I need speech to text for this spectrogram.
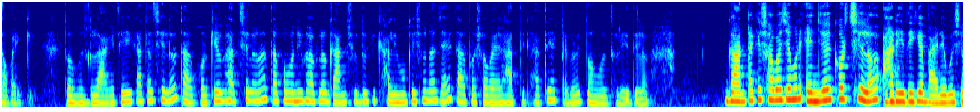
সবাইকে। তরমুজগুলো আগে থেকেই কাটা ছিল, তারপর কেউ খাচ্ছিল না। তারপর উনি ভাবলো, গান শুধু কি খালি মুখে শোনা যায়? তারপর সবাইয়ের হাতে হাতে একটা করে তরমুজ ধরিয়ে দিল। গানটাকে সবাই যেমন এনজয় করছিল, আর এদিকে বাইরে বসে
